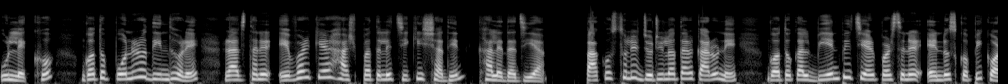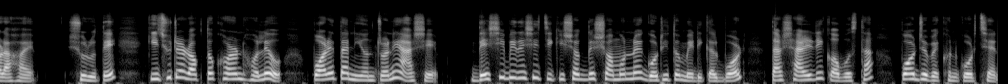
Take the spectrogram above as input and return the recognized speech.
উল্লেখ্য, গত পনেরো দিন ধরে রাজধানীর এভারকেয়ার হাসপাতালে চিকিৎসাধীন খালেদা জিয়া। পাকস্থলীর জটিলতার কারণে গতকাল বিএনপি চেয়ারপারসনের এন্ডোস্কোপি করা হয়। শুরুতে কিছুটা রক্তক্ষরণ হলেও পরে তা নিয়ন্ত্রণে আসে। দেশি বিদেশি চিকিৎসকদের সমন্বয়ে গঠিত মেডিকেল বোর্ড তার শারীরিক অবস্থা পর্যবেক্ষণ করছেন।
